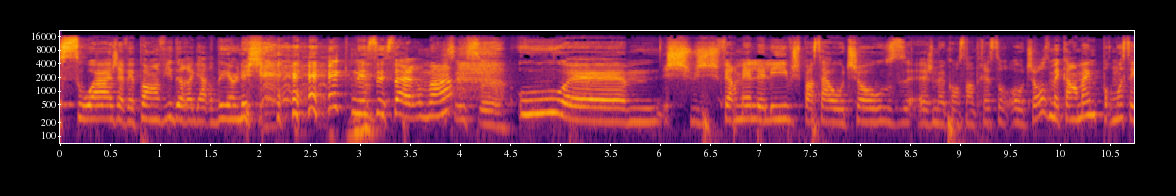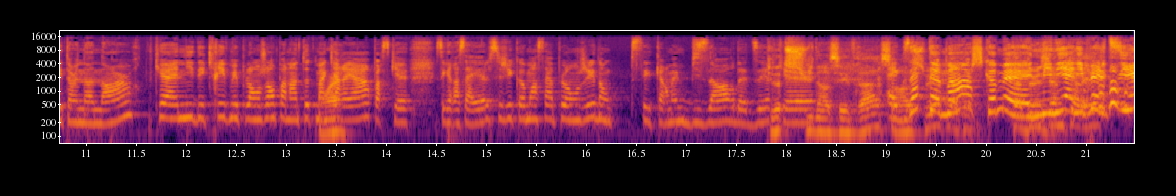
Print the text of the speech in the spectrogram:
soit j'avais pas envie de regarder un échec nécessairement, ou euh, je, je fermais le livre, je passais à autre chose, je me concentrais sur autre chose. Mais quand même, pour moi, c'est un honneur que Annie décrive mes plongeons pendant toute ma Ouais. carrière parce que c'est grâce à elle si j'ai commencé à plonger. Donc, c'est quand même bizarre de dire Puis là, que... tu suis dans ses traces. Exactement, Ensuite, je suis comme euh, une deuxième mini Annie. Pelletier,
